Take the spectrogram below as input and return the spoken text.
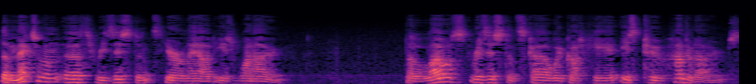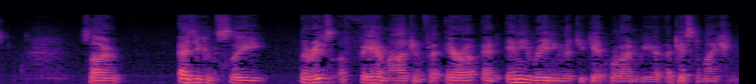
The maximum earth resistance you're allowed is 1 ohm. The lowest resistance scale we've got here is 200 ohms. So as you can see there is a fair margin for error and any reading that you get will only be a, a guesstimation.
